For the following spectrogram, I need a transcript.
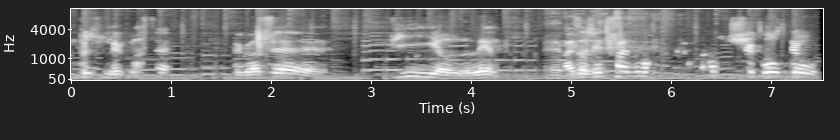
hoje o negócio é, o negócio é violento. É Mas violento. a gente faz uma. Chegou o teu,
